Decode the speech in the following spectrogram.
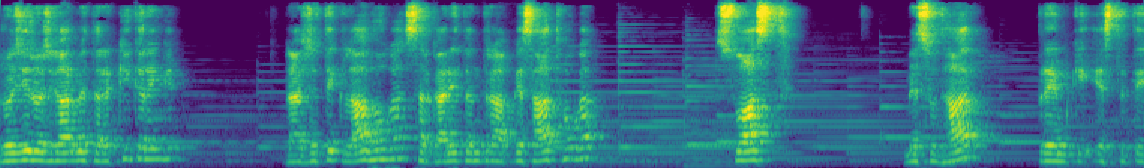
रोजी रोज़गार में तरक्की करेंगे। राजनीतिक लाभ होगा, सरकारी तंत्र आपके साथ होगा। स्वास्थ्य में सुधार, प्रेम की स्थिति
